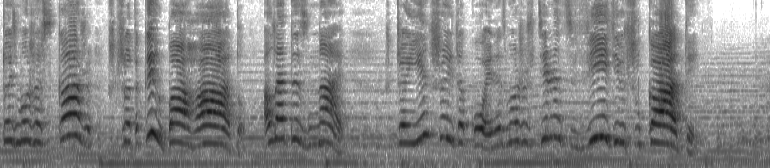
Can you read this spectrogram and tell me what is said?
Хтось може скаже, що таких багато, але ти знай, що іншої такої не зможеш в цілому світі відшукати.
